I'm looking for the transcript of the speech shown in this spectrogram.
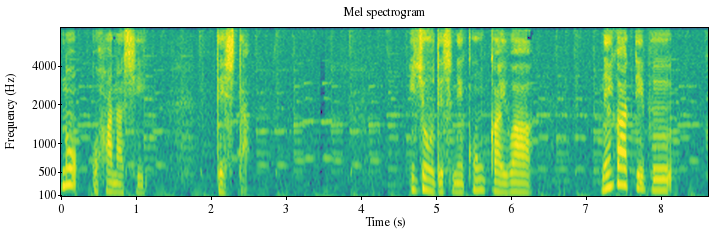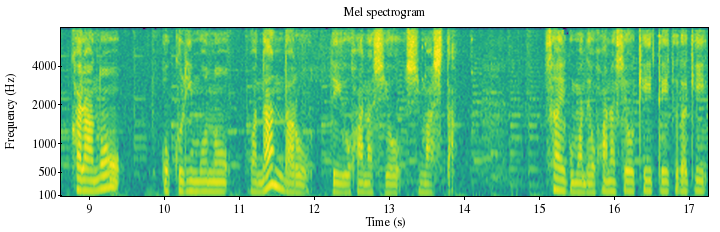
のお話でした。以上ですね。今回はネガティブからの贈り物は何だろうっていうお話をしました。最後までお話を聞いていただき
